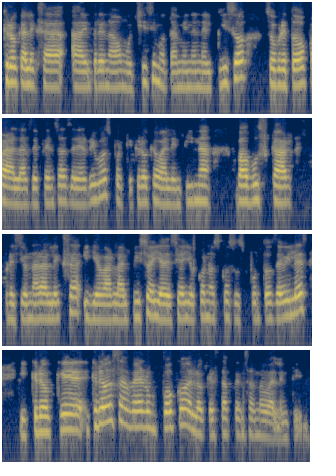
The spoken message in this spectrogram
creo que Alexa ha entrenado muchísimo también en el piso, sobre todo para las defensas de derribos, porque creo que Valentina va a buscar presionar a Alexa y llevarla al piso. Ella decía, yo conozco sus puntos débiles y creo que, creo saber un poco de lo que está pensando Valentín.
